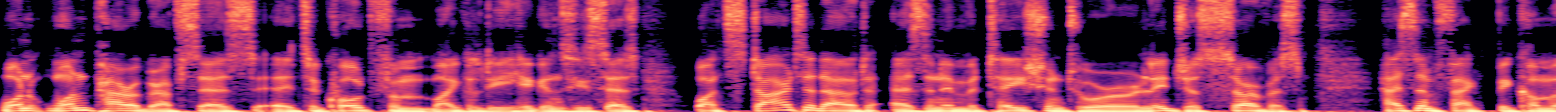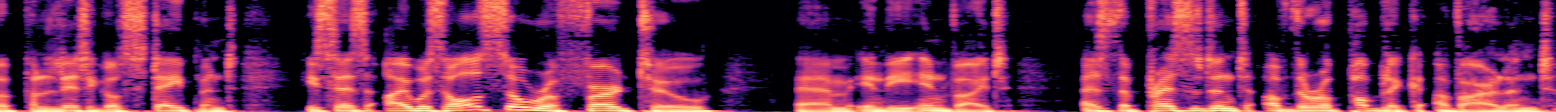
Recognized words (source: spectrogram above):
one, one paragraph says, it's a quote from Michael D. Higgins. He says, what started out as an invitation to a religious service has in fact become a political statement. He says, I was also referred to, um, in the invite as the President of the Republic of Ireland.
